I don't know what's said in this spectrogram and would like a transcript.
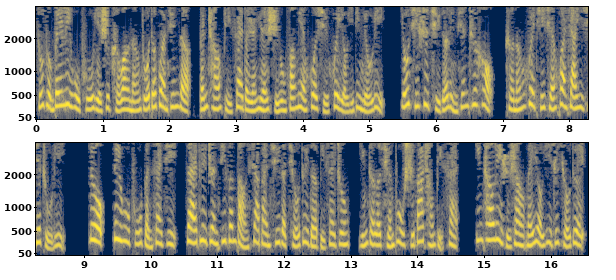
足总杯利物浦也是渴望能夺得冠军的，本场比赛的人员使用方面或许会有一定流利。尤其是取得领先之后，可能会提前换下一些主力。六，利物浦本赛季在对阵积分榜下半区的球队的比赛中，赢得了全部十八场比赛。英超历史上没有一支球队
